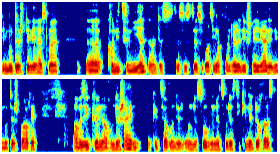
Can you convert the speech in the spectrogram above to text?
die Mutterstimme erstmal äh, konditioniert. Das, das ist das, was sie auch dann relativ schnell lernen, die Muttersprache. Aber sie können auch unterscheiden. Da gibt es auch Unter Untersuchungen dazu, dass die Kinder durchaus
